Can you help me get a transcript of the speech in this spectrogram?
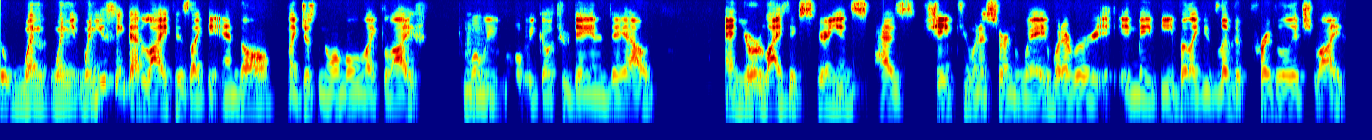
when when you when you think that life is like the end all, like just normal like life, what Mhm. we what we go through day in and day out, and your life experience has shaped you in a certain way, whatever it, it may be, but like you've lived a privileged life,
